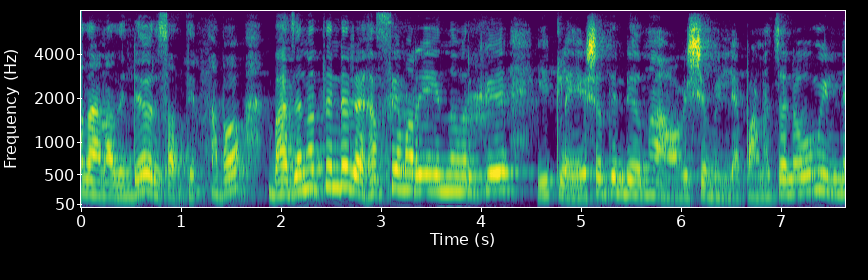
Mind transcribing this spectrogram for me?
അതാണ് അതിന്റെ ഒരു സത്യം. അപ്പോൾ ഭജനത്തിന്റെ രഹസ്യമറിയുന്നവർക്ക് ഈ ക്ലേശത്തിന്റെ ഒന്നും ആവശ്യമില്ല. പണച്ചെലവും ഇല്ല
